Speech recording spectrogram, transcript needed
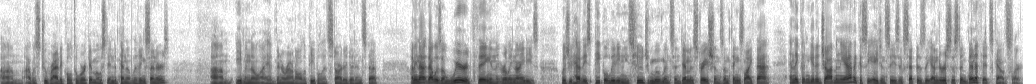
Um, I was too radical to work at most independent living centers, um, even though I had been around all the people that started it and stuff. I mean, that, that was a weird thing in the early 90s, was you'd have these people leading these huge movements and demonstrations and things like that, and they couldn't get a job in the advocacy agencies except as the under-assistant benefits counselor.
